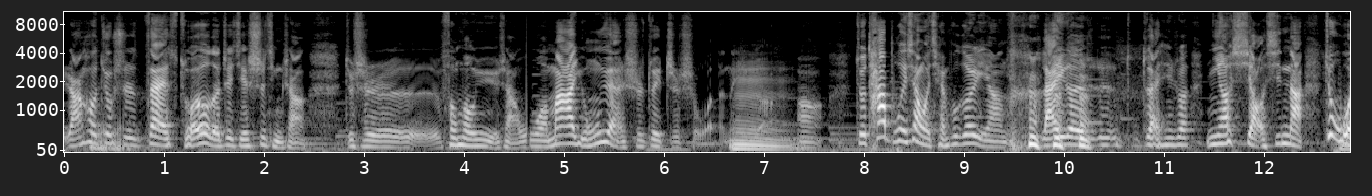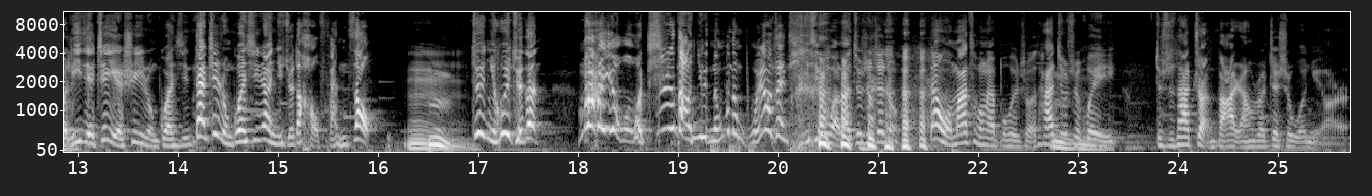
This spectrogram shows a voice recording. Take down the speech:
然后就是在所有的这些事情上，就是风风雨雨上，我妈永远是最支持我的那一个。嗯啊、就她不会像我前夫哥一样来一个 呃短信说你要小心呐、就我理解这也是一种关心，但这种关心让你觉得好烦躁，嗯。就你会觉得妈呀，我我知道你能不能不要再提醒我了，就是这种。但我妈从来不会说，她就是会，就是她转发，然后说这是我女儿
